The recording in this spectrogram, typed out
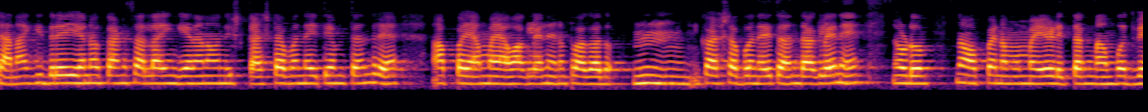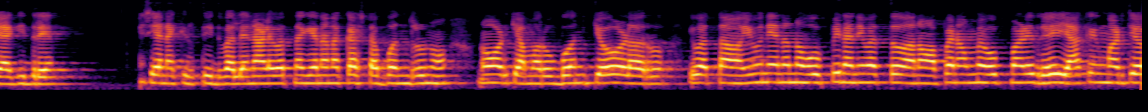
ಚೆನ್ನಾಗಿದ್ರೆ ಏನೋ ಕಾಣಿಸಲ್ಲ, ಹಿಂಗೇನೋ ಒಂದಿಷ್ಟು ಕಷ್ಟ ಬಂದೈತೆ ಅಂತಂದ್ರೆ ಅಪ್ಪ, ಅಮ್ಮ ಯಾವಾಗಲೇ ನೆನಪಾಗೋದು. ಹ್ಞೂ ಕಷ್ಟ ಬಂದೈತೆ ಅಂದಾಗ್ಲೇ ನೋಡು ನಮ್ಮ ಅಪ್ಪ ನಮ್ಮಮ್ಮ ಹೇಳಿದ್ದಾಗ ನಮ್ಮ ಮದುವೆ ಆಗಿದ್ರೆ ಚೆನ್ನಾಗಿರ್ತಿದ್ವಲ್ಲೇ ನಾಳೆ ಹೊತ್ನಾಗ ಏನಾನ ಕಷ್ಟ ಬಂದ್ರು ನೋಡ್ಕ್ಯಾಮರು ಬಂದು ಕೇಳೋರು ಇವತ್ತು ಇವನೇನೋ ಒಪ್ಪಿ ನಾನು ಇವತ್ತು? ನಮ್ಮ ಅಪ್ಪ ನಮ್ಮೆ ಒಪ್ಪು ಮಾಡಿದ್ರೆ ಯಾಕೆ ಹಿಂಗೆ ಮಾಡ್ತೀಯ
